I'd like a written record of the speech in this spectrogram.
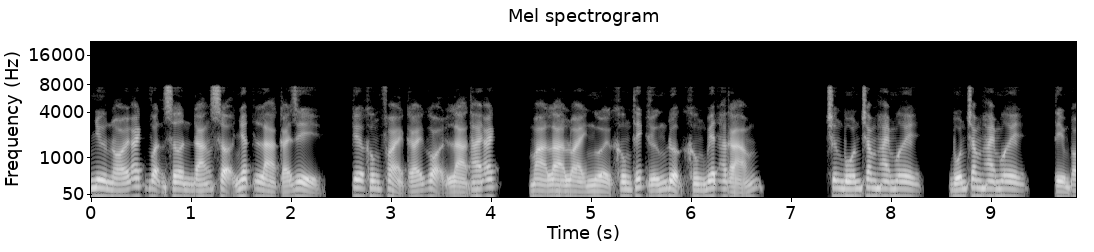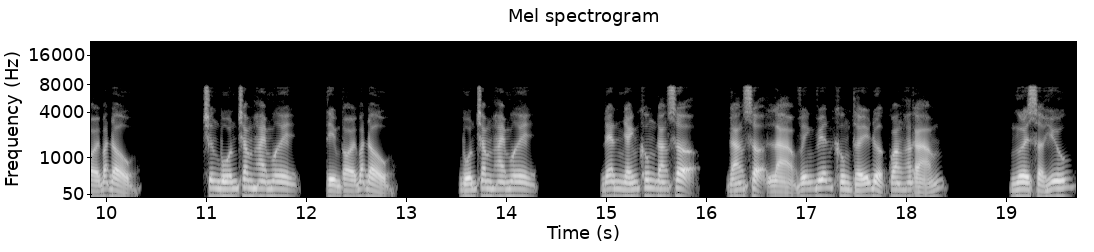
như nói ách vận sơn đáng sợ nhất là cái gì, kia không phải cái gọi là thai ách, mà là loài người không thích hứng được không biết hát cám. Chương 420, 420, tìm tòi bắt đầu. Chương 420, tìm tòi bắt đầu. 420. Đen nhánh không đáng sợ, đáng sợ là vĩnh viễn không thấy được quang hắc ám. Người sở hữu,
